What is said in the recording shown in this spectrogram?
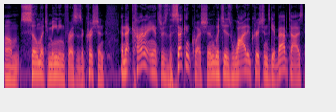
um, so much meaning for us as a Christian, and that kind of answers the second question, which is why do Christians get baptized?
